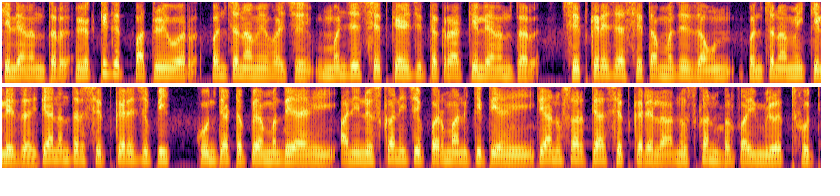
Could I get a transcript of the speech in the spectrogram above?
केल्यानंतर व्यक्तिगत पातळीवर पंचनामे व्हायचे. म्हणजेच शेतकऱ्याची तक्रार केल्यानंतर शेतकऱ्याच्या शेतामध्ये जाऊन पंचनामे केले जाईल त्यानंतर शेतकऱ्याचे पीक कोणत्या टप्प्यामध्ये आहे आणि नुकसानीचे प्रमाण किती आहे? त्यानुसार त्या शेतकऱ्याला नुकसान भरपाई मिळत होती.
